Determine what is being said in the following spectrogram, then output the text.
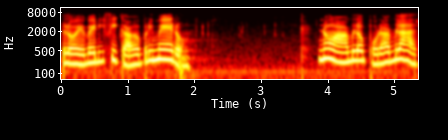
lo he verificado primero. No hablo por hablar,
